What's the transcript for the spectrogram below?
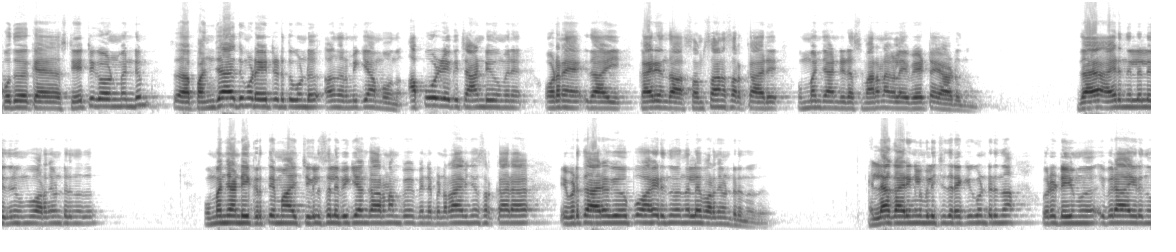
പൊതു സ്റ്റേറ്റ് ഗവൺമെന്റും പഞ്ചായത്തും കൂടെ ഏറ്റെടുത്തുകൊണ്ട് അത് നിർമ്മിക്കാൻ പോകുന്നു. അപ്പോഴേക്ക് ചാണ്ടി ഉമ്മന് ഉടനെ ഇതായി കാര്യം എന്താ? സംസ്ഥാന സർക്കാർ ഉമ്മൻചാണ്ടിയുടെ സ്മരണകളെ വേട്ടയാടുന്നു. ഇതായിരുന്നില്ലല്ലോ ഇതിനു മുമ്പ് പറഞ്ഞുകൊണ്ടിരുന്നത്? ഉമ്മൻചാണ്ടി കൃത്യമായി ചികിത്സ ലഭിക്കാൻ കാരണം പിന്നെ പിണറായി വിജയൻ സർക്കാർ ഇവിടുത്തെ ആരോഗ്യവകുപ്പ് ആയിരുന്നു എന്നല്ലേ പറഞ്ഞുകൊണ്ടിരുന്നത്. എല്ലാ കാര്യങ്ങളും വിളിച്ച് തിരക്കിക്കൊണ്ടിരുന്ന ഒരു ടീം ഇവരായിരുന്നു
